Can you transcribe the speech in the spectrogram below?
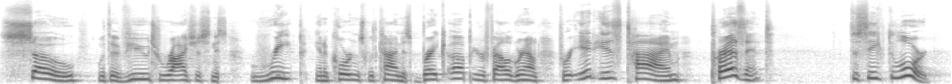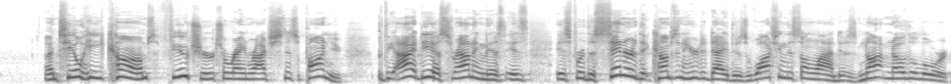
Sow with a view to righteousness, reap in accordance with kindness, break up your fallow ground, for it is time present to seek the Lord until he comes, future, to rain righteousness upon you. But the idea surrounding this is, is for the sinner that comes in here today, that is watching this online, that does not know the Lord,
